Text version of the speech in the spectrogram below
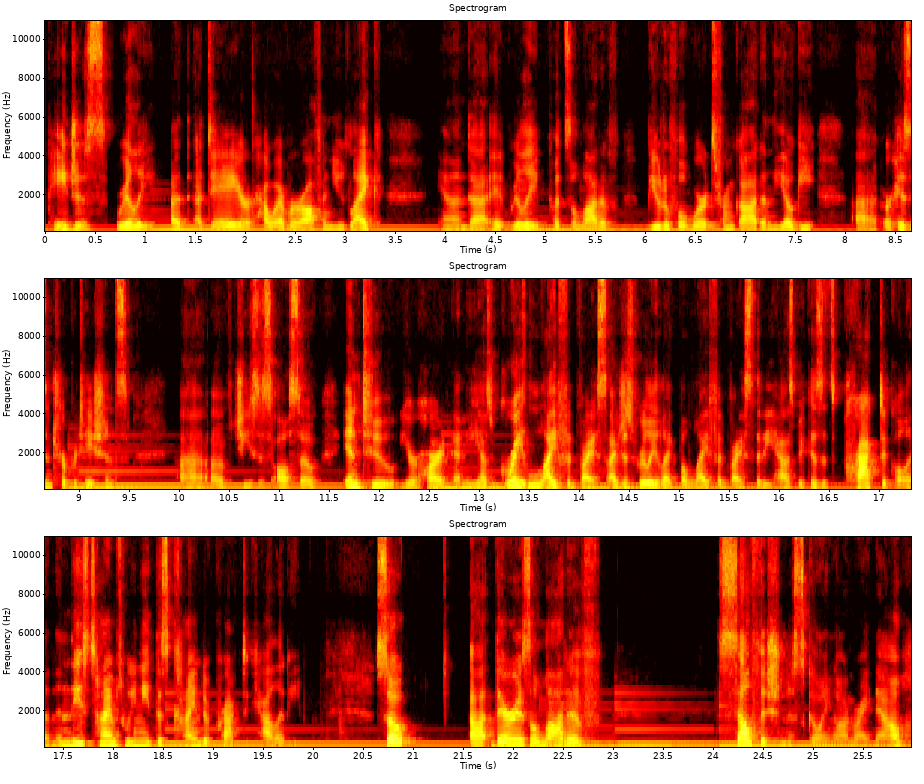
pages, really, a, a day or however often you'd like. And uh, it really puts a lot of beautiful words from God and the yogi uh, or his interpretations uh, of Jesus also into your heart. And he has great life advice. I just really like the life advice that he has because it's practical. And in these times, we need this kind of practicality. So, uh, there is a lot of selfishness going on right now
